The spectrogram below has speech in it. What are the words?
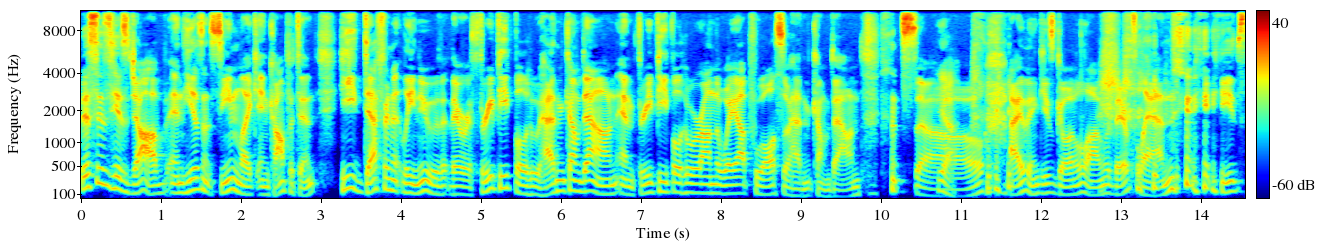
this is his job, and he doesn't seem like incompetent. He definitely knew that there were three people who hadn't come down and three people who were on the way up who also hadn't come down. so I think he's going along with their plan. He's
